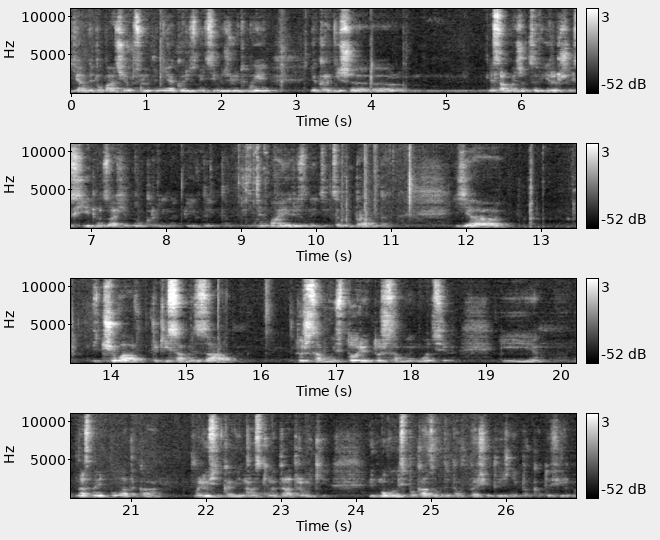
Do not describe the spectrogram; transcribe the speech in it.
я не побачив абсолютно ніякої різниці між людьми, як раніше, я сам майже в це вірив, що Східна, Західна Україна, Південь, там немає різниці, це неправда. Я відчував такий самий зал, ту ж саму історію, ту ж саму емоцію. І в нас навіть була така малюсінька війна з кінотеатром, які відмовились показувати там в перші тижні прокату фільму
